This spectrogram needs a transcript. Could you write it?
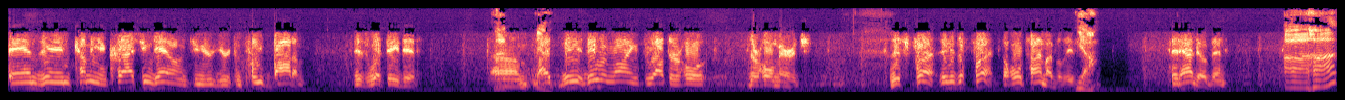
and then coming and crashing down to your, your complete bottom is what they did. Um, yeah. I, they they were lying throughout their whole their whole marriage. This front, it was a front the whole time, I believe. Yeah. It had to have been. Uh-huh.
